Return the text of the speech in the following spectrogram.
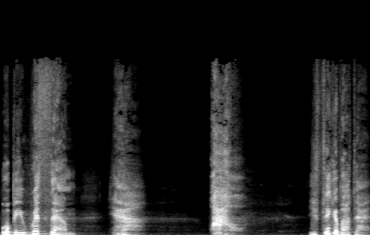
will be with them. Yeah. Wow. You think about that.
